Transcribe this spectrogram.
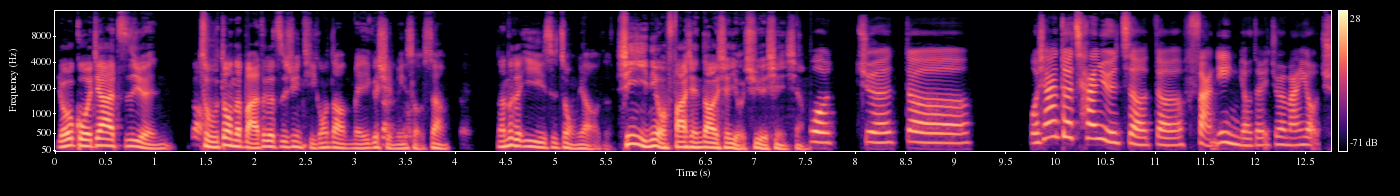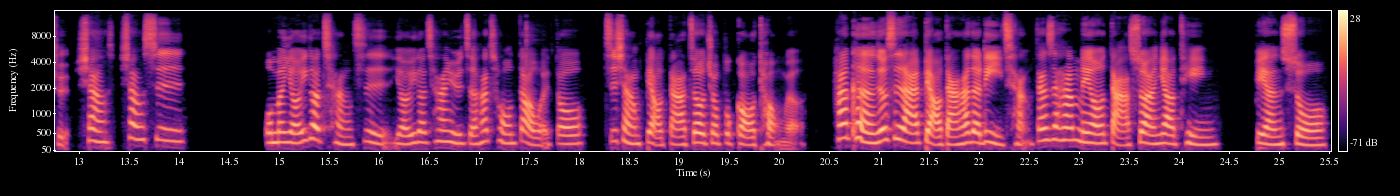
由国家的资源主动的把这个资讯提供到每一个选民手上，那那个意义是重要的。心怡，你有发现到一些有趣的现象？我觉得我现在对参与者的反应，有的也觉得蛮有趣，像像是。我们有一个场次，有一个参与者，他从头到尾都只想表达，之后就不沟通了。他可能就是来表达他的立场，但是他没有打算要听别人说，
